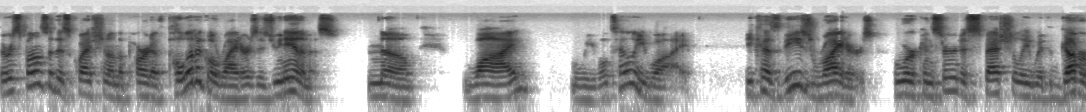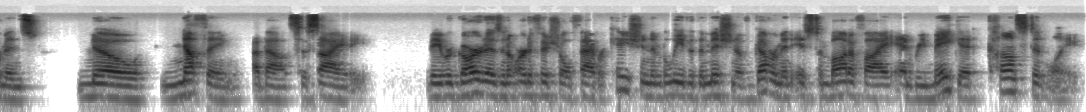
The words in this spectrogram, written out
The response to this question on the part of political writers is unanimous. No. Why? We will tell you why because these writers, who are concerned especially with governments, know nothing about society. They regard it as an artificial fabrication and believe that the mission of government is to modify and remake it constantly.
